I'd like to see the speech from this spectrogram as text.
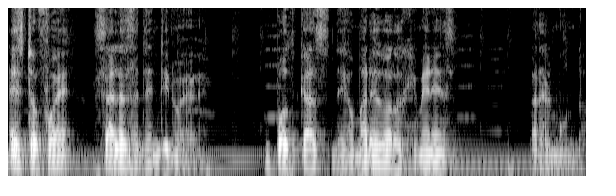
Esto fue Sala 79, un podcast de Omar Eduardo Jiménez para el mundo.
